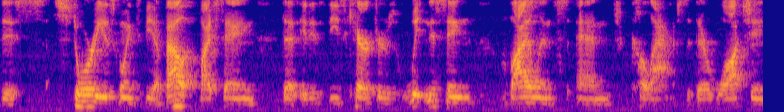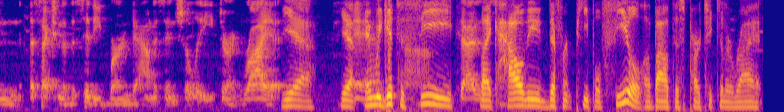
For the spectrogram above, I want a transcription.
this story is going to be about by saying that it is these characters witnessing violence and collapse that they're watching a section of the city burn down essentially during riots yeah yeah and, and we get to um, see is, like how the different people feel about this particular riot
